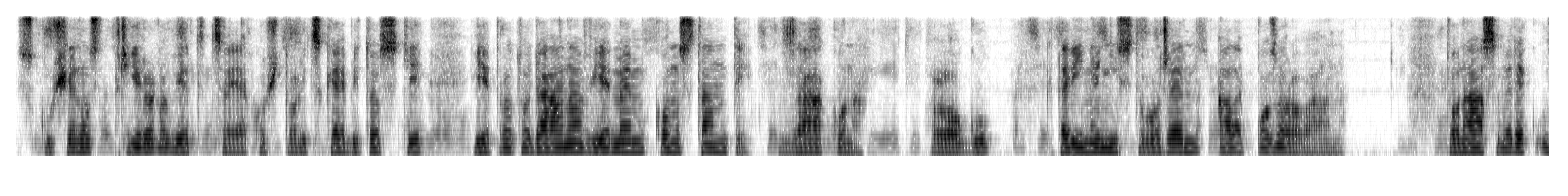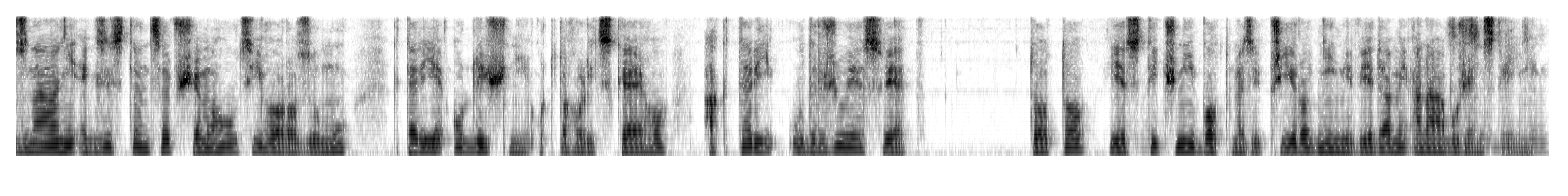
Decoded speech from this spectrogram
Zkušenost přírodovědce jakožto lidské bytosti je proto dána věmem konstanty, zákona, logu, který není stvořen, ale pozorován. To nás vede k uznání existence všemohoucího rozumu, který je odlišný od toho lidského a který udržuje svět. Toto je styčný bod mezi přírodními vědami a náboženstvím.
